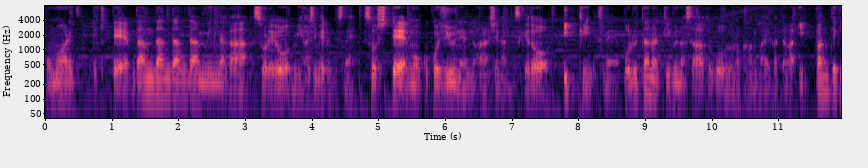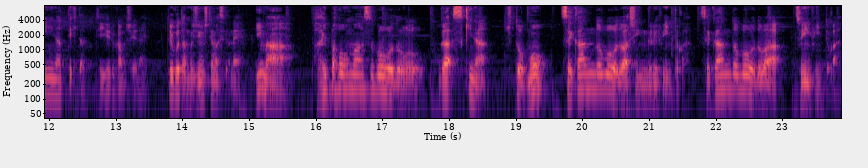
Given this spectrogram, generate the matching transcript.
思われてきてだんだんだんだんみんながそれを見始めるんですね。そしてもうここ10年の話なんですけど一気にですねオルタナティブなサーフボードの考え方が一般的になってきたって言えるかもしれない。ということは矛盾してますよね。今ハイパフォーマンスボードが好きな人もセカンドボードはシングルフィンとかセカンドボードはツインフィンとか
